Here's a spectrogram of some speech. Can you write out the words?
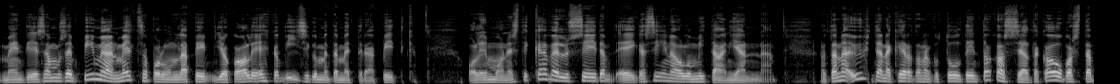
Mentiin semmoisen pimeän metsäpolun läpi, joka oli ehkä 50 metriä pitkä. Olin monesti kävellyt siitä, eikä siinä ollut mitään jännää. No tänä yhtenä kertana, kun tultiin takas sieltä kaupasta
